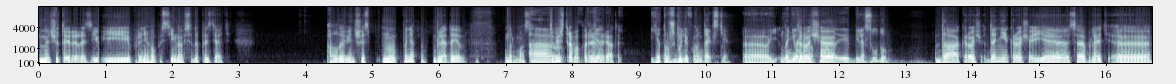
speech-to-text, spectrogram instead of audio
не чотири разів і про нього постійно всюди пиздять. Але він щось. Ну, понятно. Бля, да я нормас. А, Тобі ж треба перевіряти. Я трошки не в контексті. Е, на нього короче, напали біля суду. Да, коротше, да ні, коротше, є ця, блядь, е,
